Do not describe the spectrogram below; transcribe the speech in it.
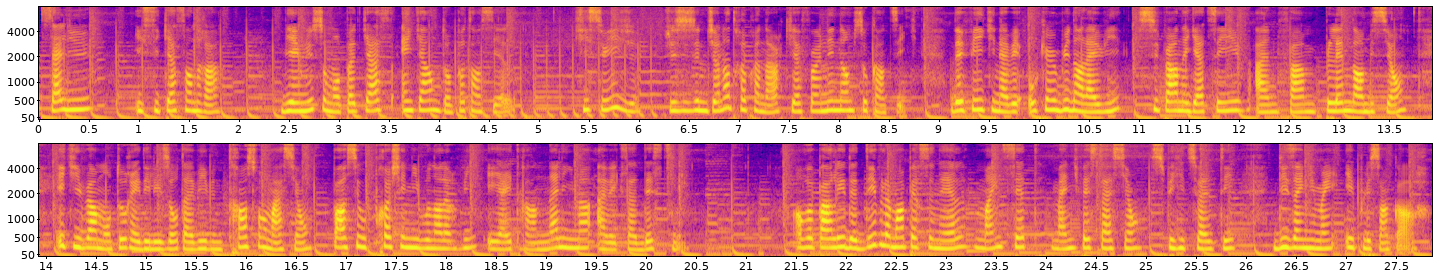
Salut, ici Cassandra. Bienvenue sur mon podcast Incarne ton potentiel. Qui suis-je? Je suis une jeune entrepreneur qui a fait un énorme saut quantique. De fille qui n'avait aucun but dans la vie, super négative, à une femme pleine d'ambition et qui veut à mon tour aider les autres à vivre une transformation, passer au prochain niveau dans leur vie et à être en alignement avec sa destinée. On va parler de développement personnel, mindset, manifestation, spiritualité, design humain et plus encore.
